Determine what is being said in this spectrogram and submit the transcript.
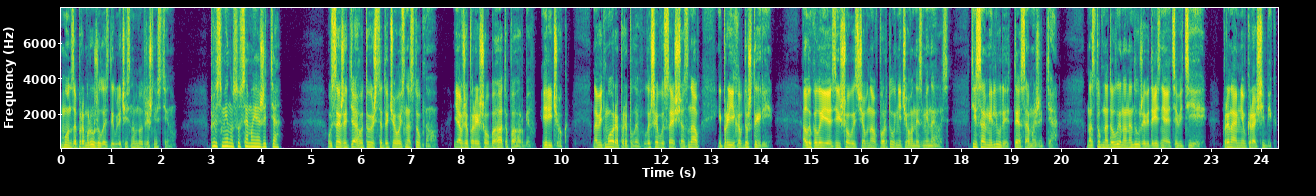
Монза примружилась, дивлячись на внутрішню стіну. Плюс-мінус усе моє життя. Усе життя готуєшся до чогось наступного. Я вже перейшов багато пагорбів і річок. Навіть море приплив, лишив усе, що знав, і приїхав до штирії. Але коли я зійшов із човна в порту, нічого не змінилось. Ті самі люди, те саме життя. Наступна долина не дуже відрізняється від цієї, принаймні в кращий бік.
